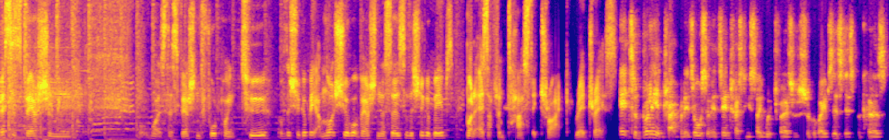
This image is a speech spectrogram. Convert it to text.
This is version. What is this version 4.2 of the Sugababe? I'm not sure what version this is of the Sugababes, but it is a fantastic track, Red Dress. It's a brilliant track, but it's also it's interesting you say which version of Sugababes is this because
